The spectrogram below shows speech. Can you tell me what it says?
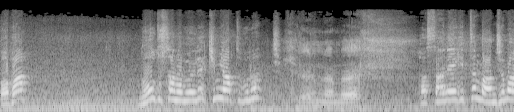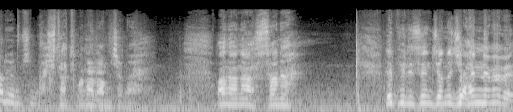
Baba? Ne oldu sana böyle? Kim yaptı bunu? Çekil önümden be. Hastaneye gittin mi? Amcamı arıyorum şimdi. Başlatmadan amcana. Anana, sana. Hepinizin canı cehenneme be.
